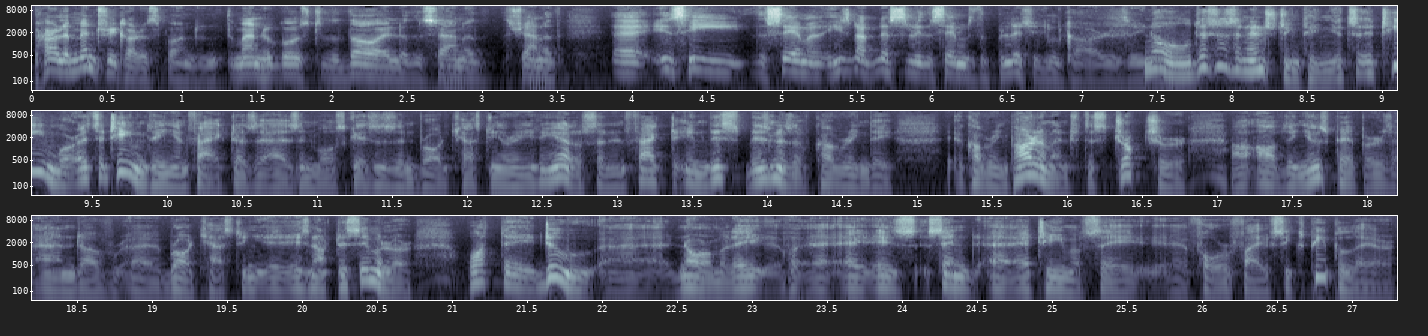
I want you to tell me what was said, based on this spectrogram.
parliamentary correspondent, the man who goes to the Dáil or the Seanad, Seanad uh, is he the same? He's not necessarily the same as the political car, is he? No, this is an interesting thing. It's a teamwork. It's a team thing, in fact, as as in most cases in broadcasting or anything else. And in fact, in this business of covering the uh, covering Parliament, the structure uh, of the newspapers and of uh, broadcasting is not dissimilar. What they do uh, normally uh, is send a, a team of say four, five, six people there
